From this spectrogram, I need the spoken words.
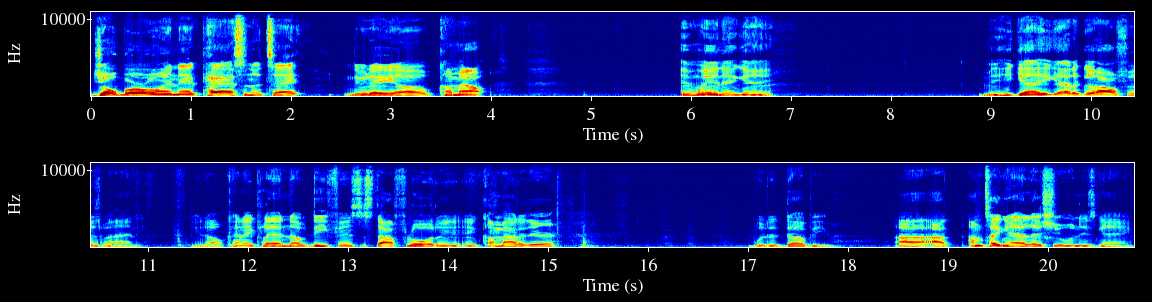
Joe Burrow and that passing attack do they uh, come out and win that game? I mean, he got he got a good offense behind him. You know, can they play enough defense to stop Florida and, and come out of there with a W? I, I I'm taking LSU in this game.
